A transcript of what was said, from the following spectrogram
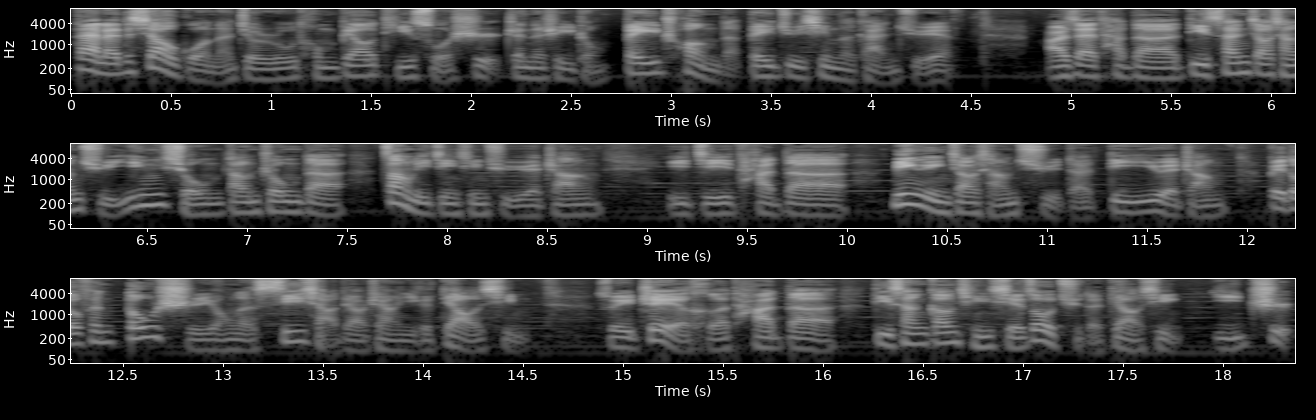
带来的效果呢，就如同标题所示，真的是一种悲怆的悲剧性的感觉。而在他的第三交响曲《英雄》当中的葬礼进行曲乐章，以及他的命运交响曲的第一乐章，贝多芬都使用了 C 小调这样一个调性，所以这也和他的第三钢琴协奏曲的调性一致。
